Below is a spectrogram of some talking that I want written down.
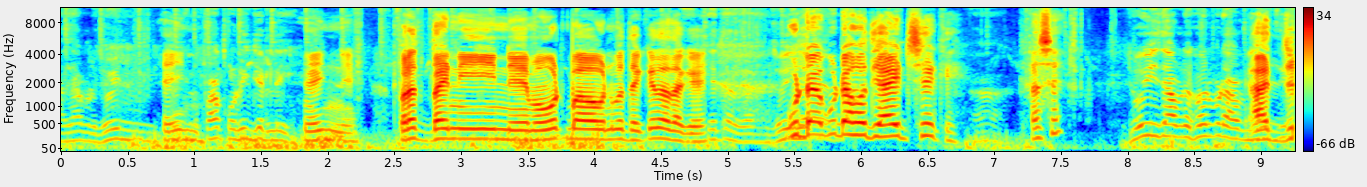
આજે આપણે એ પાકો રિઝલ્ટ લઈ એ ને? ભરતભાઈની ને મોટબાઓ ને બધા કહેતા હતા કે ગુડા ગુડા સુધી હાઈટ છે કે? હશે? જોઈ આપણે ખબર પડે. આજ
